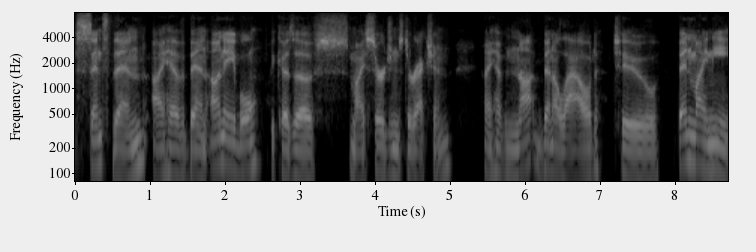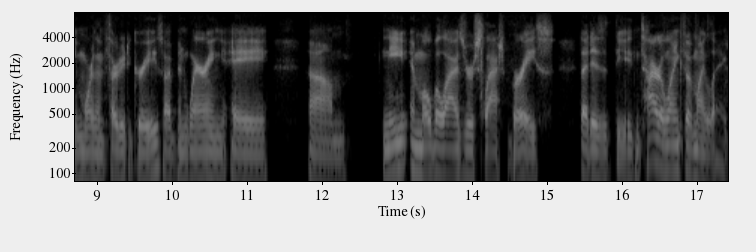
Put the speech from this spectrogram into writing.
since then, I have been unable, because of my surgeon's direction, I have not been allowed to bend my knee more than 30 degrees. I've been wearing a um, knee immobilizer slash brace that is the entire length of my leg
